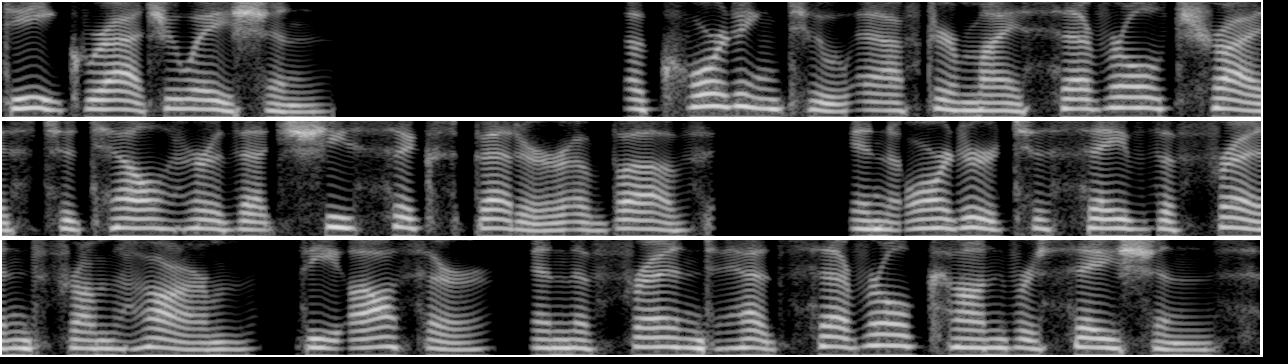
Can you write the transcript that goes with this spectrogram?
D. Graduation According to after my several tries to tell her that she six better above, in order to save the friend from harm, the author and the friend had several conversations.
